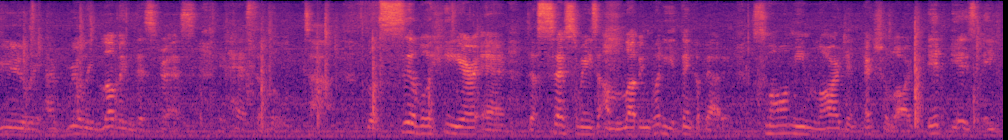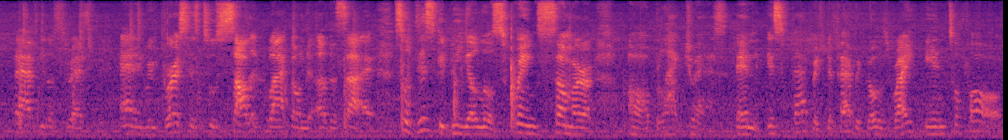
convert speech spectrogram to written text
really, I'm really loving this dress. It has the little, little silver here and the accessories I'm loving. What do you think about it? Small, medium, large, and extra large. It is a fabulous dress and it reverses to solid black on the other side. So this could be your little spring, summer uh, black dress. And it's fabric. The fabric goes right into fall.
